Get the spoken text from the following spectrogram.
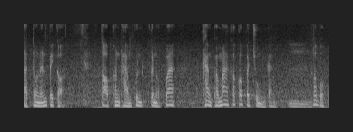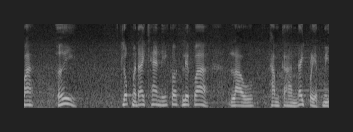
ตัดตรงนั้นไปก่อน ตอบคำถามคุณกนกว่าข้างพม่าเขาก็ประชุมกันอืมเขาบอกว่า เอ้ย ลบมาได้แค่นี้ก็เรียกว่าเราทำการได้เปรียบมี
